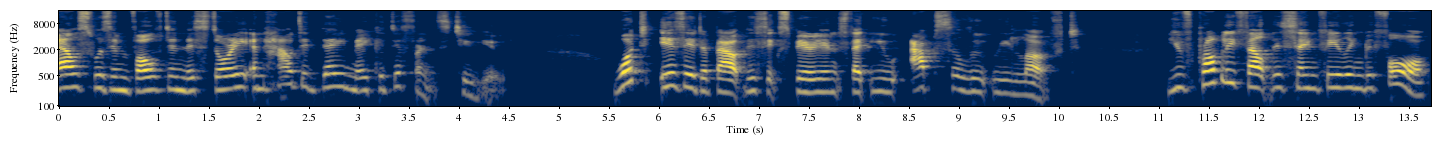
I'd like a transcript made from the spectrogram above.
else was involved in this story and how did they make a difference to you? What is it about this experience that you absolutely loved? You've probably felt this same feeling before.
